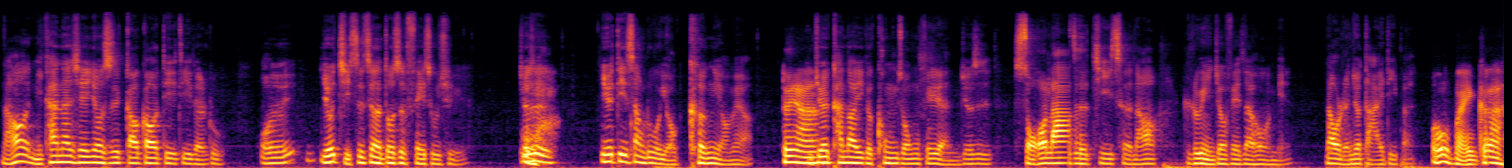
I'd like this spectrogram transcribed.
然后你看那些又是高高低低的路，我有几次真的都是飞出去，就是因为地上如果有坑，有没有？对啊，你就会看到一个空中飞人，就是手拉着机车，然后轮椅就飞在后面，那我人就打在地板。Oh my god！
